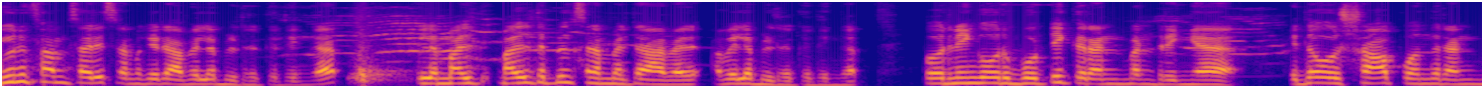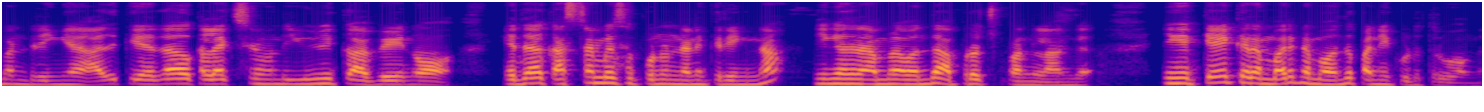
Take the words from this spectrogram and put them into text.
யூனிஃபார்ம் சாரீஸ் நம்ம கிட்ட அவைலபிள் இருக்குதுங்க. இல்ல மல்டி மல்டிபிள்ஸ் நம்மள்ட்ட அவைலபிள் இருக்குதுங்க. இப்போ நீங்க ஒரு பொட்டிக் ரன் பண்றீங்க. ஏதோ ஒரு ஷாப் வந்து ரன் பண்றீங்க. அதுக்கு ஏதாவது கலெக்ஷன் வந்து யூனிக்கா வேணும். ஏதாவது கஸ்டமைஸ் பண்ணணும்னு நினைக்கிறீங்கன்னா நீங்க நம்ம வந்து அப்ரோச் பண்ணலாங்க. நீங்க கேட்குற மாதிரி நம்ம வந்து பண்ணி கொடுத்துருவாங்க.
